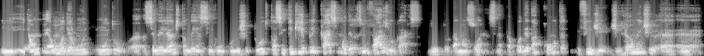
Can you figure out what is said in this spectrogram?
E, e é, um, é, um, uhum. modelo muito, muito uh, semelhante também, assim, com, com, o Instituto. Então, assim, tem que replicar esses modelos em vários lugares do, do, da Amazônia, assim, né? Para poder dar conta, enfim, de, de realmente é, é,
